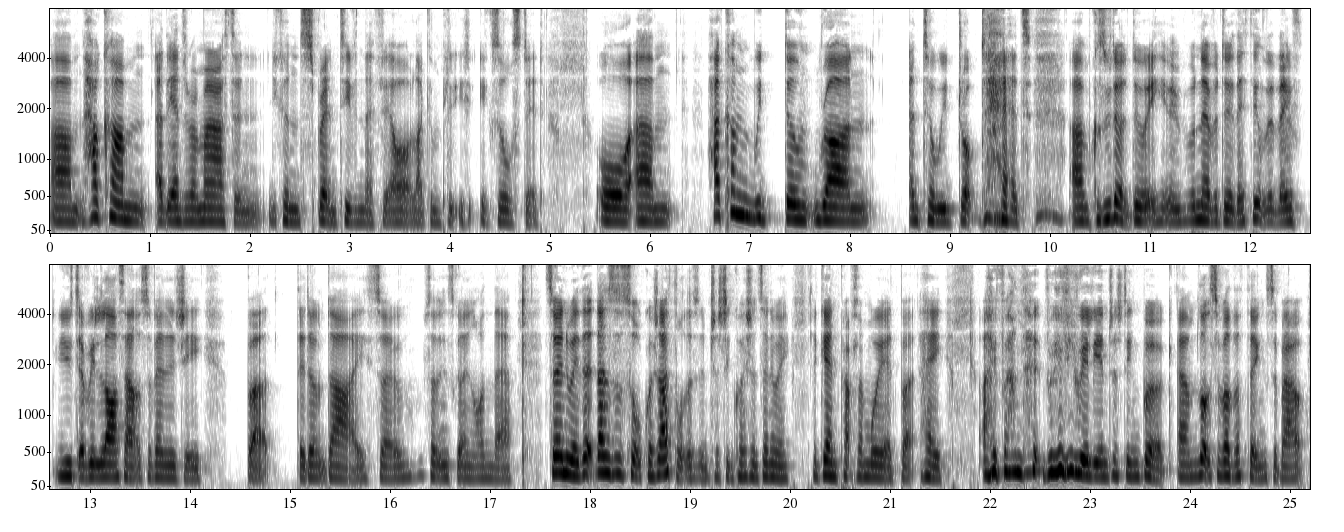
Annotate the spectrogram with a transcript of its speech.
um, how come at the end of a marathon you can sprint even if you're like completely exhausted, or um, how come we don't run until we drop dead because um, we don't do it. Know, people never do. They think that they've used every last ounce of energy, but they don't die. So something's going on there. So anyway, that, that's the sort of question. I thought those interesting questions. Anyway, again, perhaps I'm weird, but hey, I found that really, really interesting book. Um, lots of other things about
